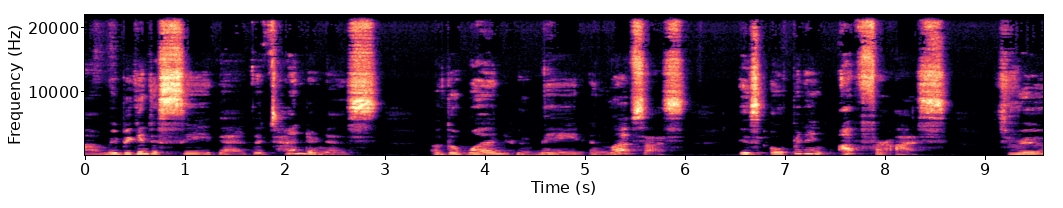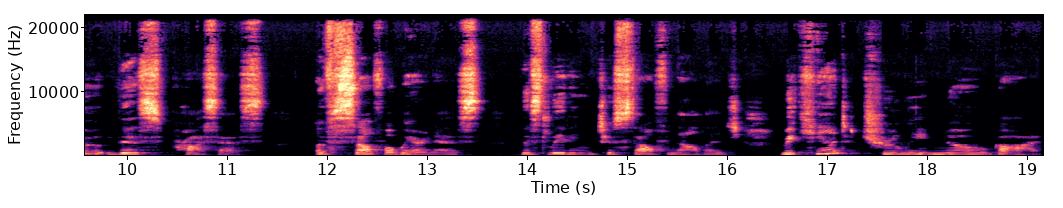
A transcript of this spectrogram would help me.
um, we begin to see that the tenderness of the one who made and loves us is opening up for us through this process of self awareness that's leading to self knowledge. We can't truly know God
